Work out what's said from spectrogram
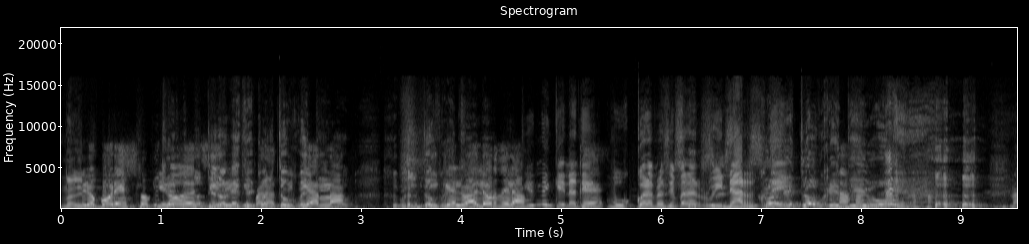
No Pero inventó. por eso quiero No decirle que para tuitearla objetivo. ¿Cuál es tu y que el valor de la... ¿Entienden que Nati ¿Qué? buscó la frase para arruinarse? ¿Cuál es tu objetivo? No.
